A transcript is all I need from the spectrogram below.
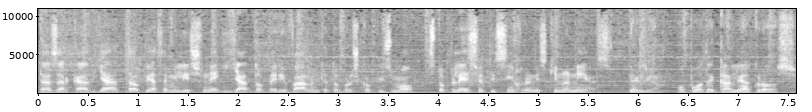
Τα ζαρκάδια τα οποία θα μιλήσουν για το περιβάλλον και τον προσκοπισμό στο πλαίσιο της σύγχρονης κοινωνίας. Τέλεια. Οπότε καλή ακρόαση.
